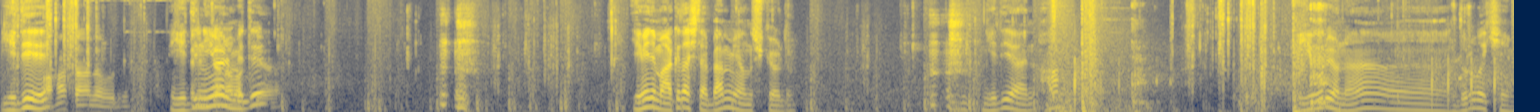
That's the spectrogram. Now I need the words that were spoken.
7. Aha sana da vurdu. 7 Benim niye ölmedi? Yemedim arkadaşlar ben mi yanlış gördüm? 7 yani. Aha. İyi vuruyorsun ha. Dur bakayım.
